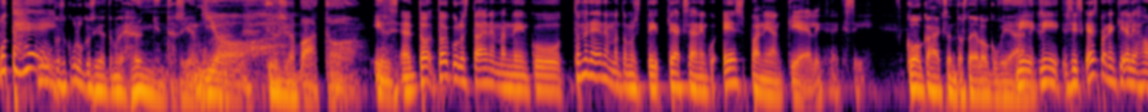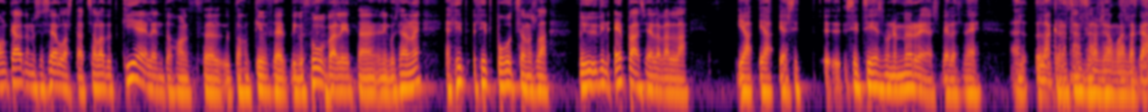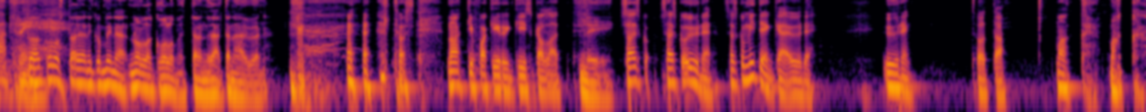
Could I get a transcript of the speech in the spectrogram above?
Mutta hei! Kuuluuko, se- kuuluuko siihen tämmöinen höngintä siihen mukaan? Joo. Il Sabato. Il, äh, to, toi kuulostaa enemmän niin kuin, toi menee enemmän tuommoisesti, tiedätkö niin kuin espanjankieliseksi. K18 elokuvia Niin, ääniksi. niin, siis espanjan kielihan on käytännössä sellaista, että sä laitat kielen tuohon tohon, niin kuin suun väliin, niin kuin sellainen, ja sit, sit puhut semmoisella hyvin epäselvällä, ja, ja, ja sit, sit siihen semmoinen möreäs vielä, ne La Grazia Country. Tuo kuulostaa ihan niin kuin minä 03 tänä, tänä yönä. Tuossa nakkifakirin kiskalla. Niin. Saisiko, saisiko yhden? Saisiko mitenkään yhden? Yhden tota, makkara. Makkara.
